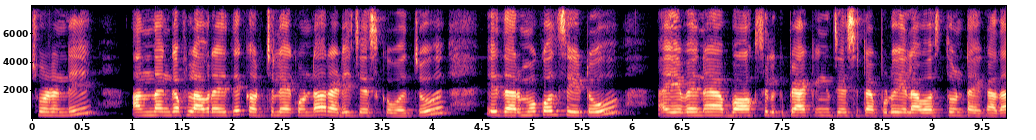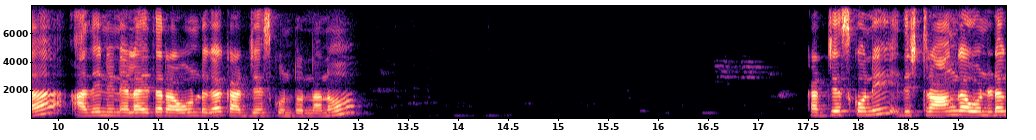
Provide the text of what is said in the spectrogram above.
చూడండి అందంగా ఫ్లవర్ అయితే ఖర్చు లేకుండా రెడీ చేసుకోవచ్చు. ఈ ధర్మకోల్ సీటు ఏవైనా బాక్సులకి ప్యాకింగ్ చేసేటప్పుడు ఇలా వస్తుంటాయి కదా అదే నేను ఎలా అయితే రౌండ్గా కట్ చేసుకుంటున్నాను కట్ చేసుకొని ఇది స్ట్రాంగ్గా ఉండడం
